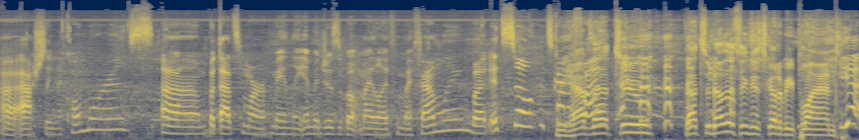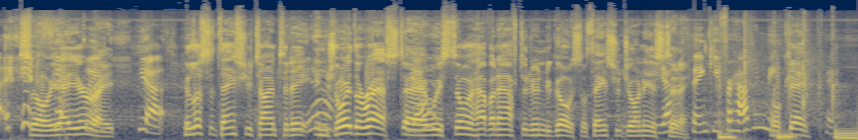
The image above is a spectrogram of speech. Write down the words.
uh, Ashleigh Nicole Morriss. Um, but that's more mainly images about my life and my family. But it's still it's kind We of have fun. that too. That's another thing that's got to be planned. yeah. So yeah, you're right. Yeah. Hey, listen, thanks for your time today. Yeah. Enjoy the rest. Uh, Yeah. we still have an afternoon to go, so thanks for joining us yeah. today. Thank you for having me. Okay. okay.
